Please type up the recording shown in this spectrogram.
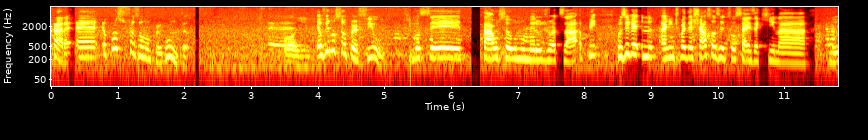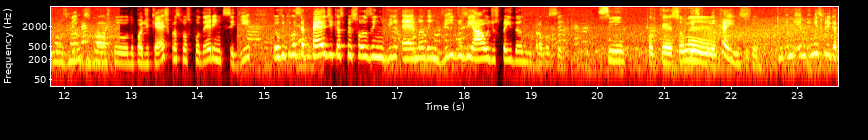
cara, é, eu posso fazer uma pergunta? É, Pode. Eu vi no seu perfil que você tá o seu número de WhatsApp. Inclusive, a gente vai deixar suas redes sociais aqui na, nos links do nosso do podcast para as pessoas poderem te seguir. Eu vi que você pede que as pessoas enviem, é, mandem vídeos e áudios peidando para você. Sim, porque isso me... me explica isso. Me, me, me, explica.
